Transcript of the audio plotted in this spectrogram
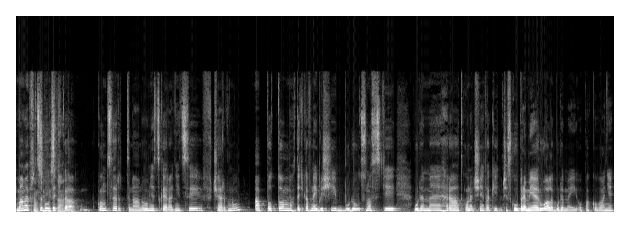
Máme před sebou teďka koncert na Novoměstské radnici v červnu a potom teďka v nejbližší budoucnosti budeme hrát konečně taky českou premiéru, ale budeme ji opakovaně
